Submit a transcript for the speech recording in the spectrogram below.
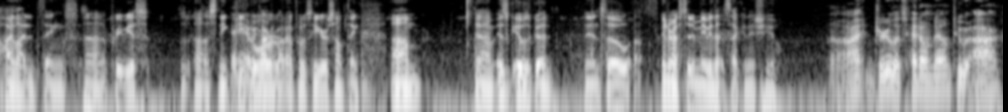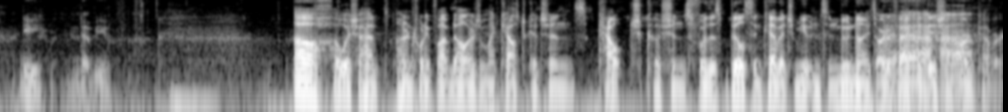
highlighted things uh, in a previous uh, sneak Yeah, peek or. FOC or something. Um, um, it, was, it was good, and so uh, interested in maybe that second issue. All right, Drew. Let's head on down to IDW. Oh, I wish I had $125 in my couch cushions, couch cushions for this Bill Sienkiewicz Mutants and Moon Knights Artifact Yeah, Edition ah. hardcover.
